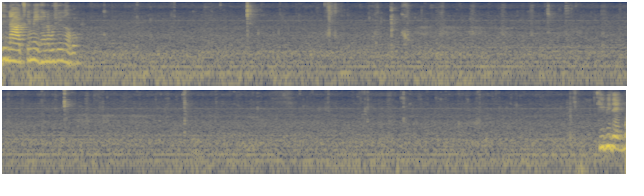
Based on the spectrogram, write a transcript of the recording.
যে না, আজকে আমি এখানে বসেই খাব। টিভি দেখব।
